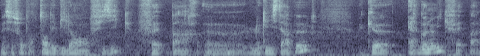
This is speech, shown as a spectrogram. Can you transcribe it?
mais ce sont autant des bilans physiques faits par euh, le kinésithérapeute que ergonomiques faits par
